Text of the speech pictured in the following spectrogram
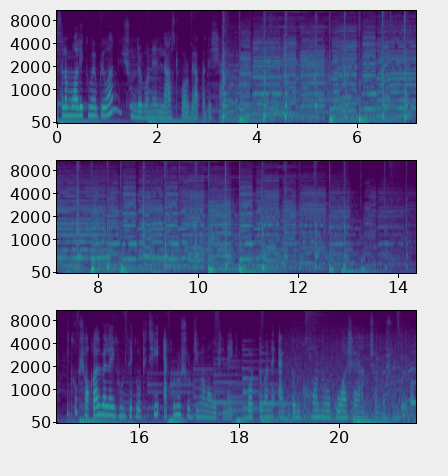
আসসালামু আলাইকুম এভরিওয়ান, সুন্দরবনের লাস্ট পর্বে আপনাদের স্বাগত। খুব সকালবেলায় ঘুম থেকে উঠেছি, এখনও সূর্যি মামা উঠে নেই। বর্তমানে একদম ঘন কুয়াশায় আচ্ছন্ন সুন্দরবন।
